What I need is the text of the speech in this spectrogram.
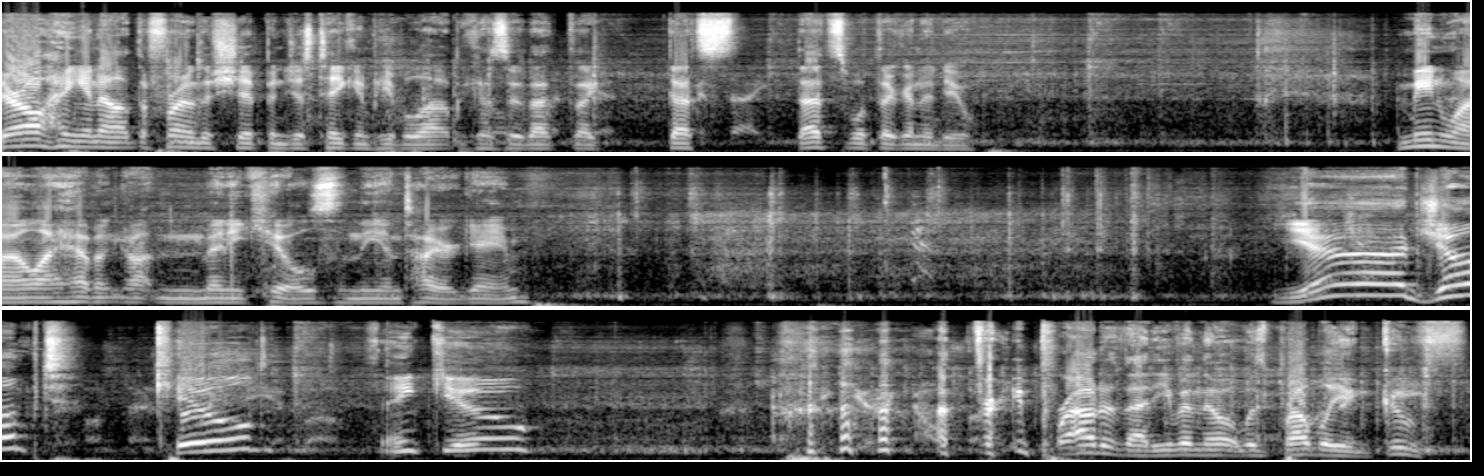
They're all hanging out at the front of the ship and just taking people out because they're that like that's that's what they're gonna do. Meanwhile, I haven't gotten many kills in the entire game. Yeah, jumped, killed. Thank you. I'm very proud of that, even though it was probably a goof.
